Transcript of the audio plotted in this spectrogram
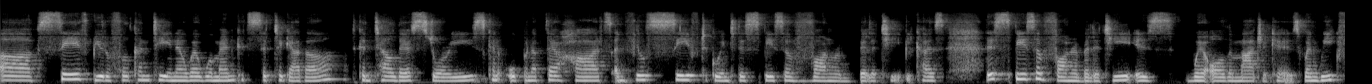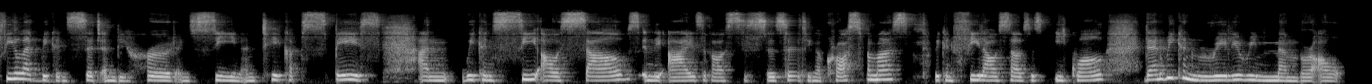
a safe, beautiful container where women could sit together, can tell their stories, can open up their hearts, and feel safe to go into this space of vulnerability. Because this space of vulnerability is where all the magic is. When we feel like we can sit and be heard and seen and take up space, and we can see ourselves in the eyes of our sisters sitting across from us, we can feel ourselves as equal, then we can really remember our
